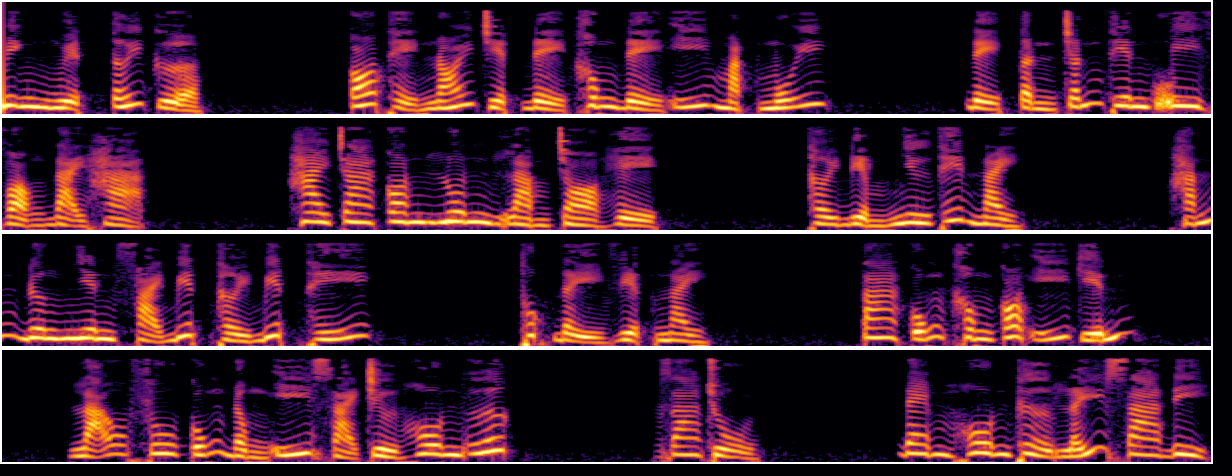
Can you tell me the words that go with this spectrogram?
minh nguyệt tới cửa, có thể nói triệt để không để ý mặt mũi, để tần c h ấ n thiên uy vọng đại hạ, hai cha con luôn làm trò hề. thời điểm như thế này, hắn đương nhiên phải biết thời biết thế, thúc đẩy việc này, ta cũng không có ý kiến, lão phu cũng đồng ý giải trừ hôn ước, gia chủ, đem hôn thử lấy ra đi,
